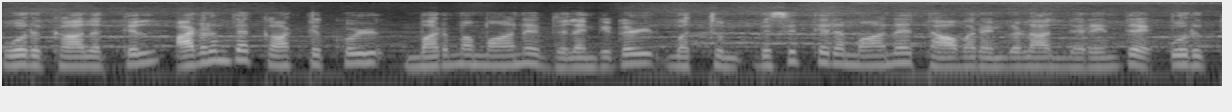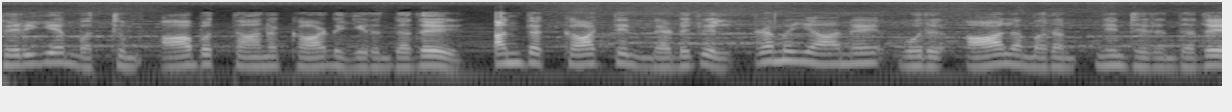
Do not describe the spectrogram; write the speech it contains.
ஒரு காலத்தில் அடர்ந்த காட்டுக்குள் மர்மமான விலங்குகள் மற்றும் விசித்திரமான தாவரங்களால் நிறைந்த ஒரு பெரிய மற்றும் ஆபத்தான காடு இருந்தது. அந்த காட்டின் நடுவில் பழமையான ஒரு ஆலமரம் நின்றிருந்தது.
